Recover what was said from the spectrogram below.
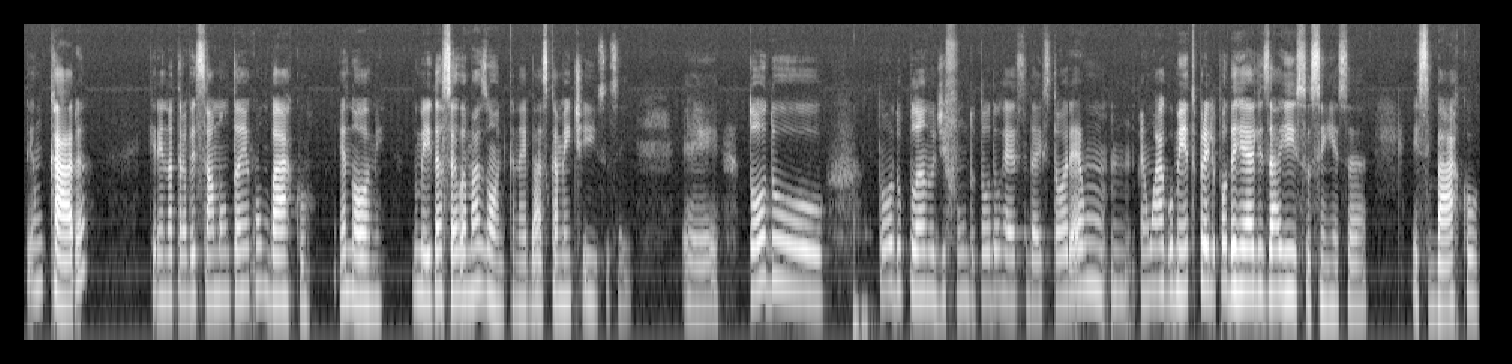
Tem um cara querendo atravessar a montanha com um barco enorme no meio da selva amazônica, né? Basicamente isso, assim. É, todo todo o plano de fundo, todo o resto da história é um, um é um argumento para ele poder realizar isso, assim, essa, esse barco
